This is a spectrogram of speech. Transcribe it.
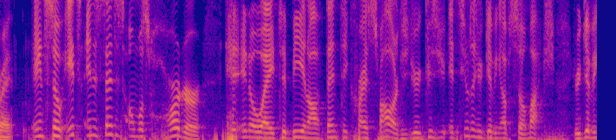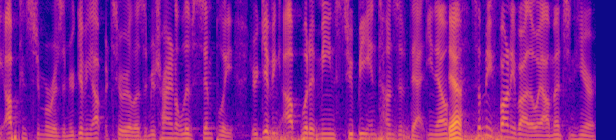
Right. And so it's in a sense it's almost harder in, a way to be an authentic Christ follower because you're because you, it seems like you're giving up so much. You're giving up consumerism. You're giving up materialism. You're trying to live simply. You're giving up what it means to be in tons of debt. You know. Yeah. Something funny, by the way, I'll mention here.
